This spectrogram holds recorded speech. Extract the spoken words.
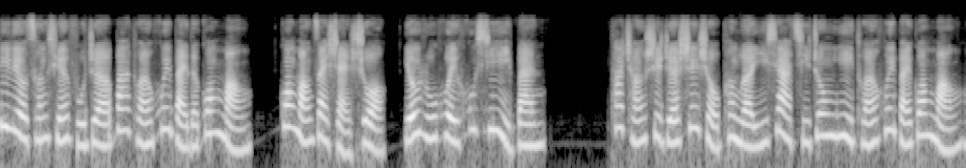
第六层悬浮着八团灰白的光芒，光芒在闪烁，犹如会呼吸一般。他尝试着伸手碰了一下其中一团灰白光芒，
